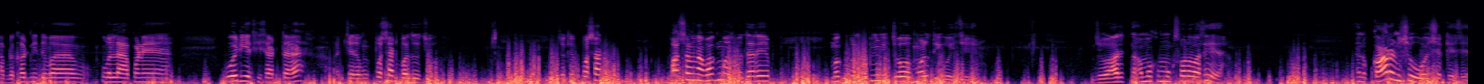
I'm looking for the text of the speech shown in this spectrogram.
આપણે ખડની દવા ઓલા આપણે ઓડીએથી છાંટતા અત્યારે હું પસાટ બાજુ છું. જોકે પસાટ પાછળના ભાગમાં જ વધારે મગફળી પીળી જોવા મળતી હોય છે. જો આ રીતના અમુક અમુક છોડવા છે, એનું કારણ શું હોઈ શકે છે?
